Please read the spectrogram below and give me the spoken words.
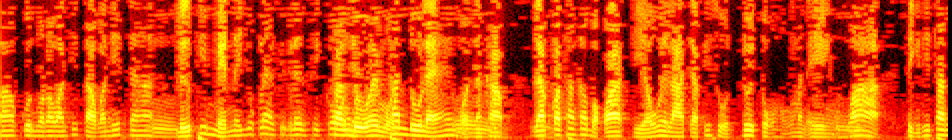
ลาวกุลวรวันทิตาวานิชนะฮะอืมหรือพี่เหม็นในยุคแรกที่ไปเล่นซิโก้ท่านเยดูให้หมดท่านดูแลให้หมดอืมนะครับแล้วก็ท่านก็บอกว่าเดี๋ยวเวลาจะพิสูจน์ด้วยตัวของมันเองอืมว่าสิ่งที่ท่าน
